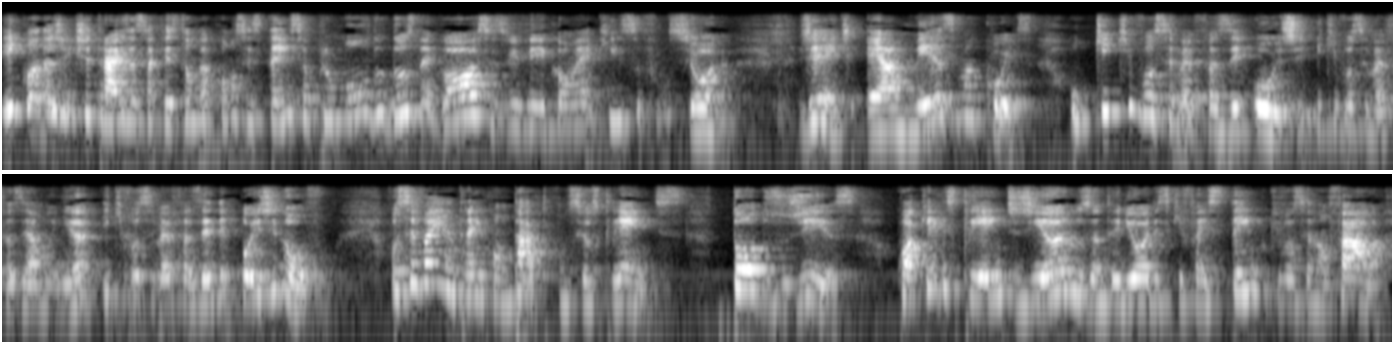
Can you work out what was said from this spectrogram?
E quando a gente traz essa questão da consistência para o mundo dos negócios, Vivi, como é que isso funciona? Gente, é a mesma coisa. O que, que você vai fazer hoje e que você vai fazer amanhã e que você vai fazer depois de novo? Você vai entrar em contato com seus clientes todos os dias? Com aqueles clientes de anos anteriores que faz tempo que você não fala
